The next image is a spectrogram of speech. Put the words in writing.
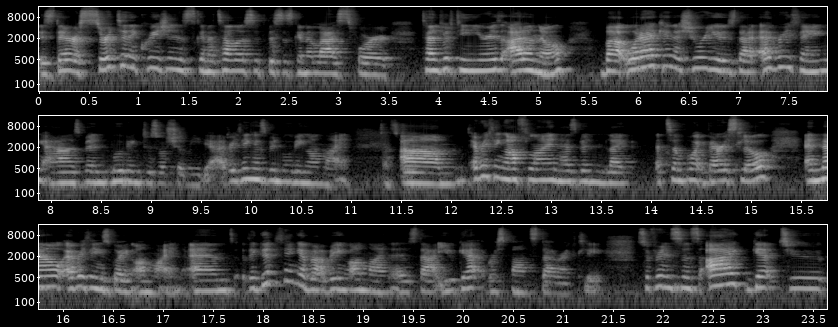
is there a certain equation that's going to tell us if this is going to last for 10, 15 years? I don't know. But what I can assure you is that everything has been moving to social media. Everything has been moving online. That's true. Um, everything offline has been like at some point very slow, and now everything is going online. And the good thing about being online is that you get response directly. So, for instance, I get to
